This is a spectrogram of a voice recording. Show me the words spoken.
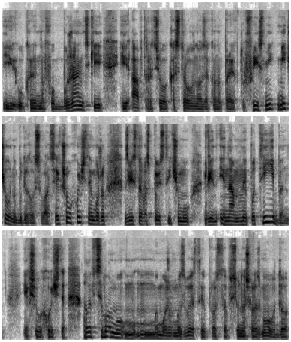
і Українофоб Бужанський, і автор цього кастрованого законопроекту Фріс. Ні, нічого не буде голосуватися. Якщо ви хочете, я можу звісно розповісти, чому він і нам не потрібен, якщо ви хочете. Але в цілому ми можемо звести просто всю нашу розмову до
